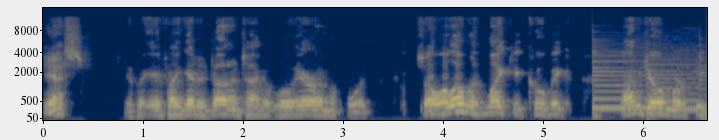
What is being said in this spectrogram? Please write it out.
Yes. If if I get it done in time, it will air on the fourth. So along with Mike Yakubik, I'm Joe Murphy.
